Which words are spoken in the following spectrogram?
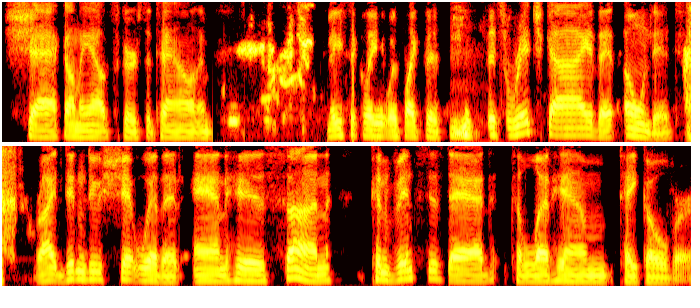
shack on the outskirts of town, and basically it was like this this rich guy that owned it, right? Didn't do shit with it, and his son convinced his dad to let him take over.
